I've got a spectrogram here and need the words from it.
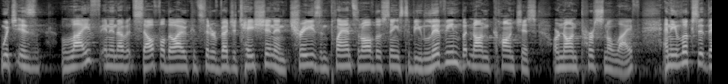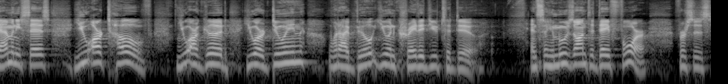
which is life in and of itself, although I would consider vegetation and trees and plants and all of those things to be living but non conscious or non personal life. And he looks at them and he says, You are Tov, you are good, you are doing what I built you and created you to do. And so he moves on to day four verses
